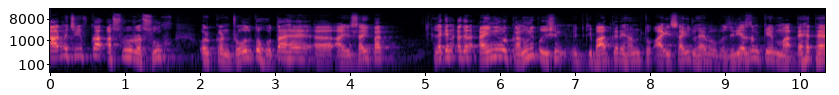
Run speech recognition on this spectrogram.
आर्मी चीफ का असर रसूख और कंट्रोल तो होता है आई एस आई पर। लेकिन अगर आइनी और कानूनी पोजीशन की बात करें हम तो आई एस आई जो है वो वज़ी अजम के मातहत है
